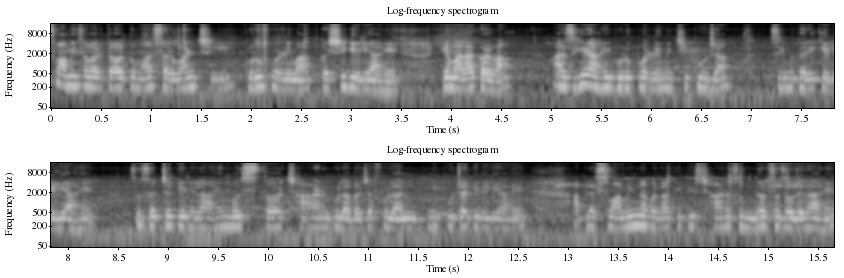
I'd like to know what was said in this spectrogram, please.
स्वामी समर्थ तुम्हा सर्वांची गुरुपौर्णिमा कशी गेली आहे हे मला कळवा. आज ही आहे गुरुपौर्णिमेची पूजा. जी मी घरी केलेली आहे. सुसज्ज केलेलं आहे. मस्त छान गुलाबाच्या फुलांनी पूजा केलेली आहे. आपल्या स्वामींना बघा किती छान सुंदर सजवलेलं आहे.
